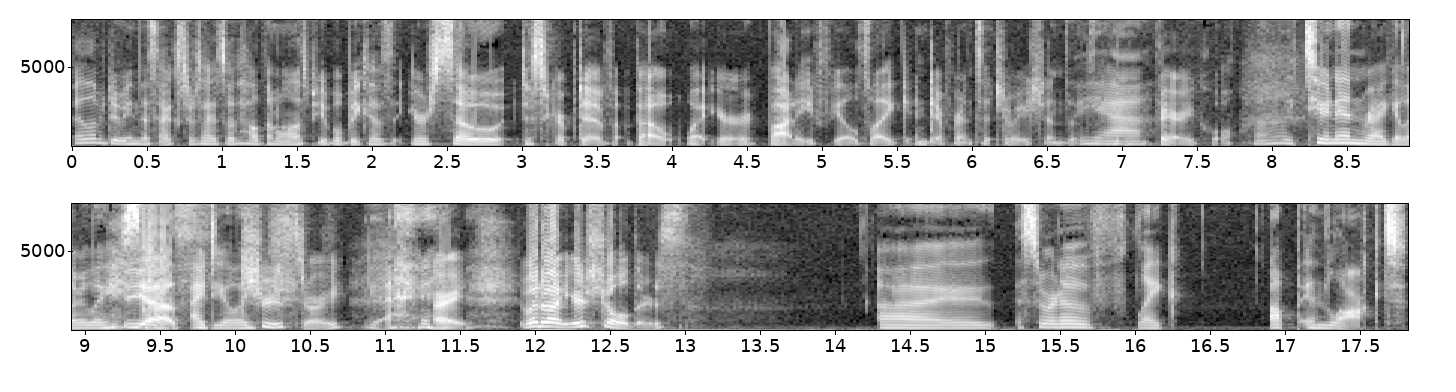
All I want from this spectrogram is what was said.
I love doing this exercise with health and wellness people because you're so descriptive about what your body feels like in different situations. It's Yeah. very cool. Well, we tune in regularly. so yes. ideally. True story. Yeah. All right. What about your shoulders? Uh, sort of like up and locked.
